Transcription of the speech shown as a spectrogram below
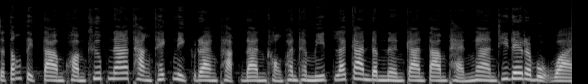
จะต้องติดตามความคืบหน้าทางเทคนิคแรงผลักดันของพันธมิตร และการดำเนินการตามแผนงานที่ได้ระบุไว้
